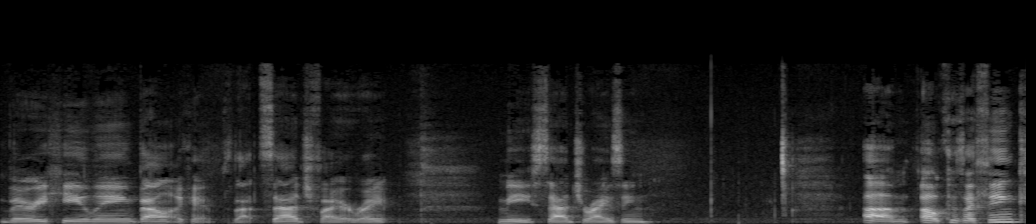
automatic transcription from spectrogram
very healing, balance. Okay, it's that Sag fire, right? Me, Sag rising. Um, oh, because I think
